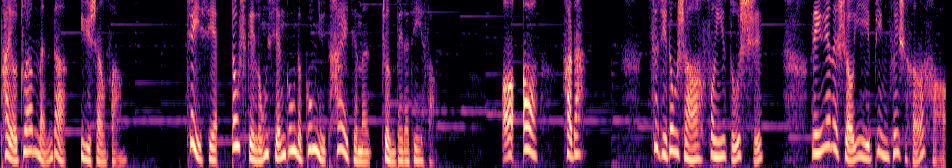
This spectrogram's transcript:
他有专门的御膳房。这些都是给龙贤宫的宫女太监们准备的地方。哦哦，好的。自己动手，丰衣足食。林渊的手艺并非是很好，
